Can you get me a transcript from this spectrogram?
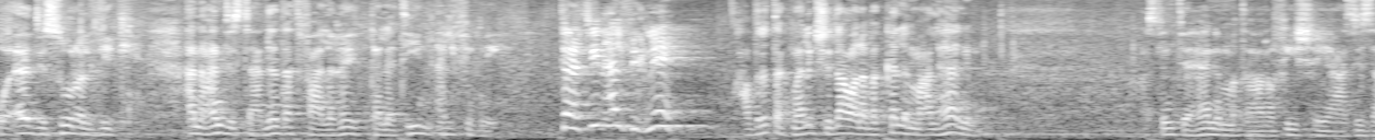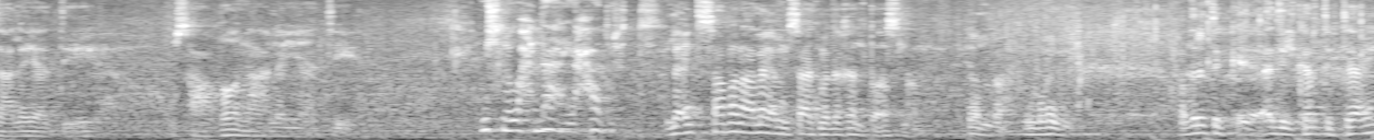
وأدي صورة لفيكي. أنا عندي استعداد أدفع لغاية 30 ألف جنيه. 30000 جنيه؟ حضرتك مالكش دعوة أنا بتكلم مع الهانم. أصل أنت يا هانم ما تعرفيش هي عزيزة عليا قد إيه وصعبانة عليا قد إيه. مش لوحدها يا حضرة. لا أنت صعبان عليا من ساعة ما دخلت أصلا. يلا المهم. حضرتك أدي الكارت بتاعي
